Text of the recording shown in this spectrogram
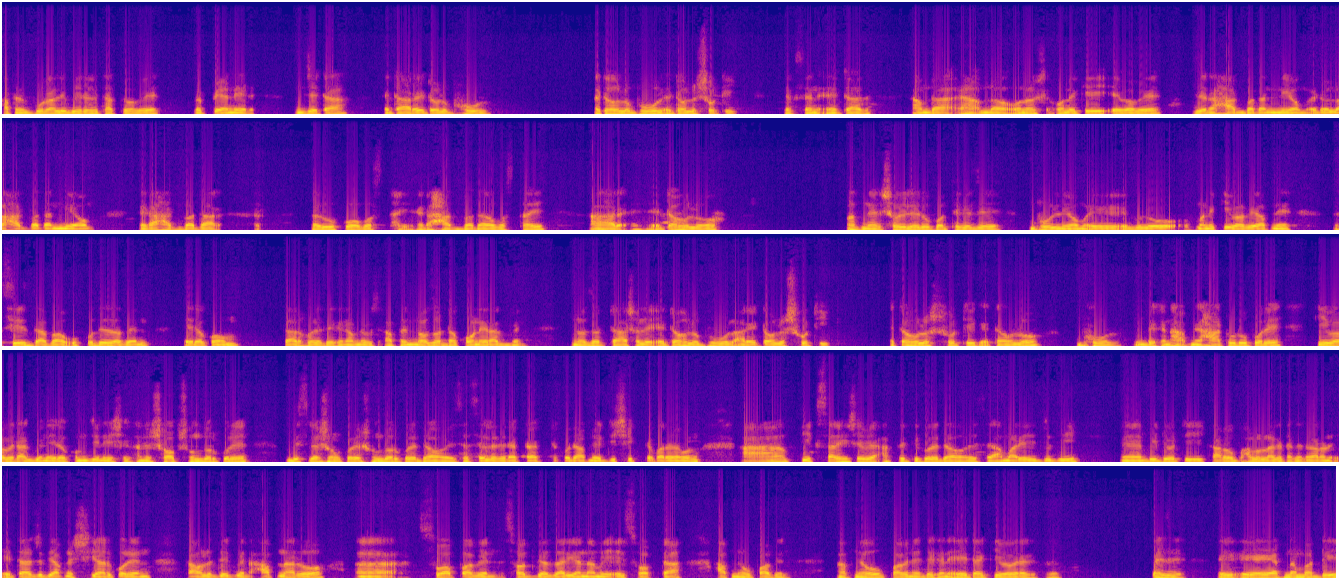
আপনার গোড়ালি বের হয়ে থাকতে হবে। প্যানের যেটা, এটা আর এটা হলো ভুল। এটা হলো ভুল, এটা হলো সঠিক। দেখছেন, এটার আমরা আমরা অনেক- অনেকেই এভাবে যে হাত বাঁধার নিয়ম, এটা হলো হাত বাঁধার নিয়ম, এটা হাত বাঁধার রূপ অবস্থায়, এটা হাত বাঁধা অবস্থায়, আর এটা হলো আপনার শরীরের উপর থেকে যে ভুল নিয়ম এগুলো মানে কীভাবে আপনি সিজদা বা উপদে যাবেন এরকম তারপরে দেখেন আপনি আপনার নজরটা কনে রাখবেন। নজরটা আসলে এটা হলো ভুল আর এটা হলো সঠিক। এটা হলো সঠিক, এটা হলো ভুল। দেখেন আপনি হাঁটুর উপরে কীভাবে রাখবেন? এরকম জিনিস এখানে সব সুন্দর করে বিশ্লেষণ করে, সুন্দর করে দেওয়া হয়েছে। ছেলেদের একটা একটা করে আপনি এটি শিখতে পারেন এবং পিকচার হিসেবে আকৃতি করে দেওয়া হয়েছে। আমার এই যদি ভিডিওটি কারও ভালো লাগে থাকে, কারণ এটা যদি আপনি শেয়ার করেন, তাহলে দেখবেন আপনারও সোয়াব পাবেন। সদগা জারিয়া নামে এই সোয়াবটা আপনিও পাবেন। আপনিও পাবেন। এই দেখেন এটা কীভাবে রাখতে এই যে, এই এক নাম্বার ডি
